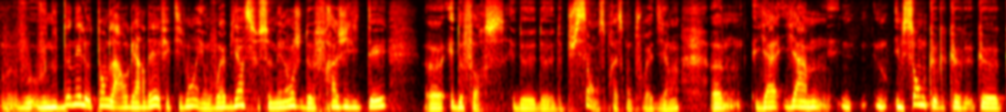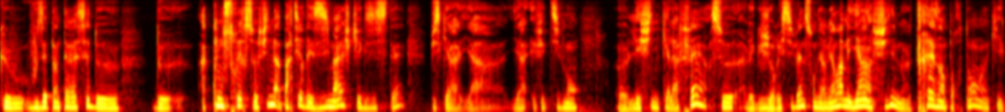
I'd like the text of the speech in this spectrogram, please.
Vous, vous, nous donnez le temps de la regarder effectivement, et on voit bien ce, ce mélange de fragilité euh, et de force et de, de, puissance presque on pourrait dire. Il hein. euh, a, y a, il me semble que, que, que, vous êtes intéressé de, de à construire ce film à partir des images qui existaient, puisqu'il y il il y a effectivement euh, les films qu'elle a fait, ceux avec Joris Stevens, on y reviendra, mais il y a un film très important hein, qui est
